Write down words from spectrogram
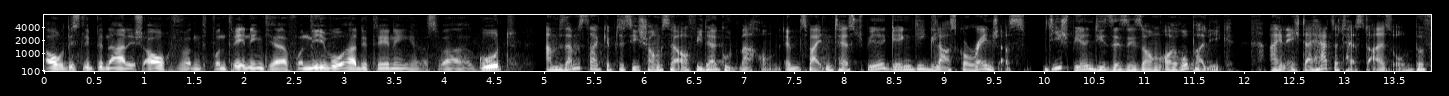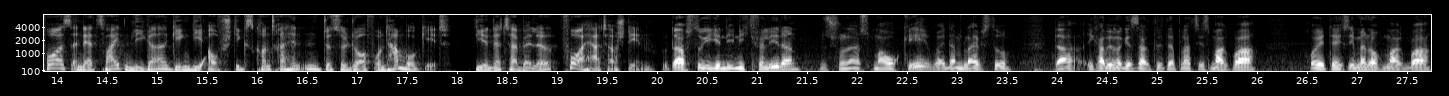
Auch disziplinarisch, auch von, von Training her, von Niveau her, die Training, das war gut. Am Samstag gibt es die Chance auf Wiedergutmachung im zweiten Testspiel gegen die Glasgow Rangers. Die spielen diese Saison Europa League. Ein echter Härtetest also, bevor es in der zweiten Liga gegen die Aufstiegskontrahenten Düsseldorf und Hamburg geht, die in der Tabelle vor Hertha stehen. Du darfst du gegen die nicht verlieren, das ist schon erstmal okay, weil dann bleibst du da. Ich habe immer gesagt, dritter Platz ist machbar. Heute ist immer noch machbar,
